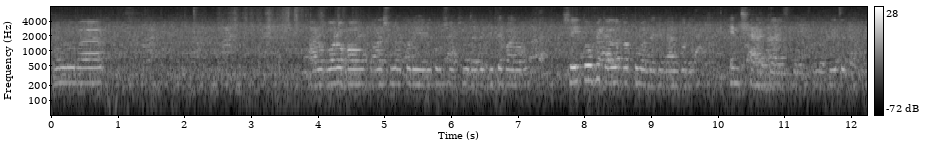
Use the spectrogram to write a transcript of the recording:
ধন্যবাদ বড় হও পড়াশোনা করে এরকম সবসময় যাতে দিতে পারো সেই তৌফিক আল্লাহ পাক তোমাদেরকে দান করো ইনশাআল্লাহ। আমরা বেঁচে থাকি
